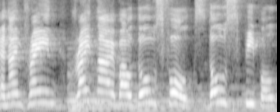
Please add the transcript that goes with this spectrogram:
And I'm praying right now about those folks, those people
